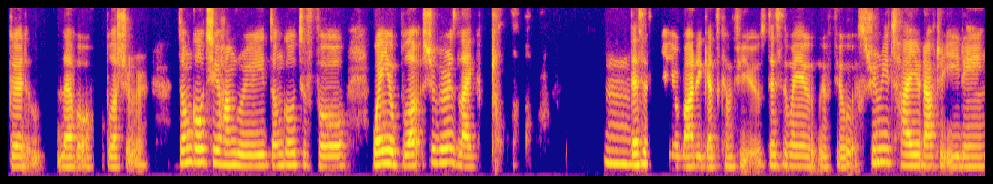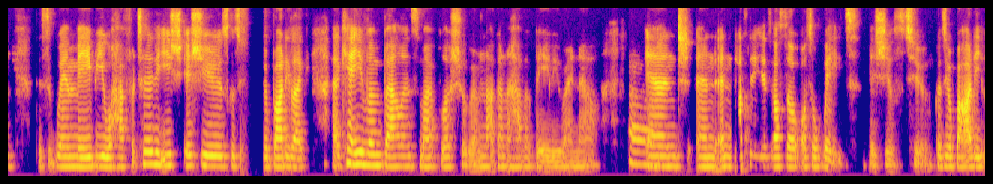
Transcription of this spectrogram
good level of blood sugar. Don't go too hungry, don't go too full. When your blood sugar is like mm. this is when your body gets confused. This is when you, you feel extremely tired after eating. This is when maybe you will have fertility issues because your body like I can't even balance my blood sugar. I'm not gonna have a baby right now. Oh. And and and think it's also also weight issues too because your body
